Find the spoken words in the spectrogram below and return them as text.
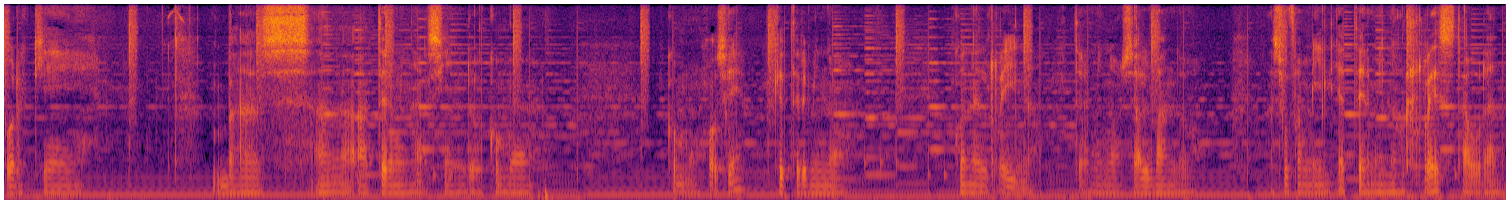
porque vas a, terminar siendo como como José que terminó con el reino terminó salvando a su familia terminó restaurando.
